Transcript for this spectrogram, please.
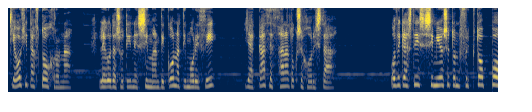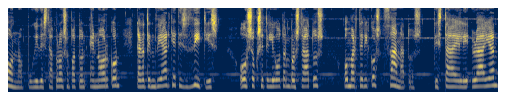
και όχι ταυτόχρονα, λέγοντας ότι είναι σημαντικό να τιμωρηθεί για κάθε θάνατο ξεχωριστά. Ο δικαστής σημείωσε τον φρικτό πόνο που είδε στα πρόσωπα των ενόρκων κατά την διάρκεια της δίκης όσο ξετυλιγόταν μπροστά τους ο μαρτυρικός θάνατος της Τάιλι Ράιαν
